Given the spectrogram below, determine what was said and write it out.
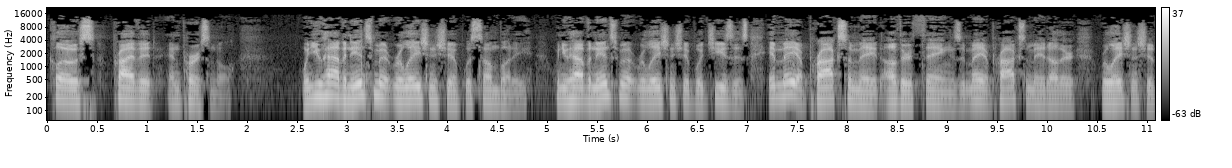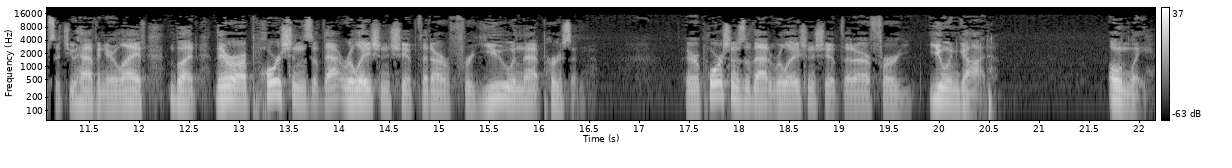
close, private, and personal. When you have an intimate relationship with somebody, when you have an intimate relationship with Jesus, it may approximate other things. It may approximate other relationships that you have in your life, but there are portions of that relationship that are for you and that person. There are portions of that relationship that are for you and God only.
